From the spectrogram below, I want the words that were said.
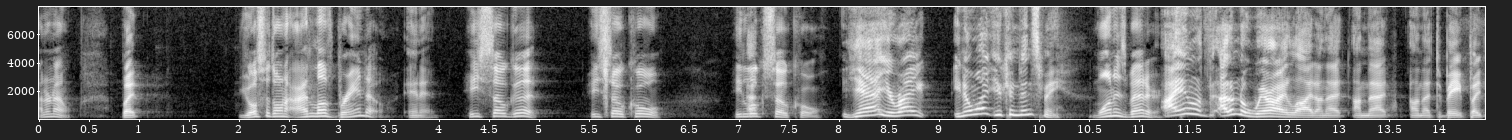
I don't know, but you also don't. I love Brando in it. He's so good. He's so cool. He looks so cool. Yeah, you're right. You know what? You convinced me. One is better. I don't. I don't know where I lied on that on that on that debate, but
